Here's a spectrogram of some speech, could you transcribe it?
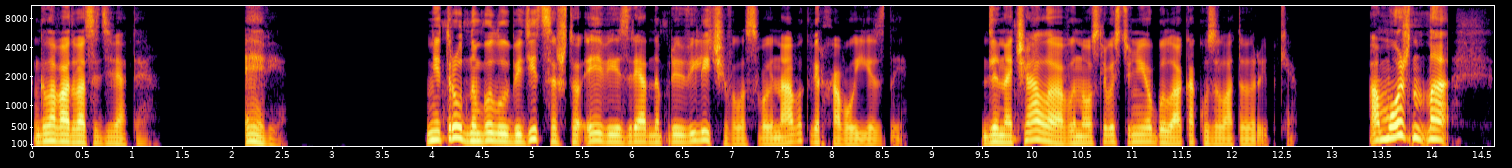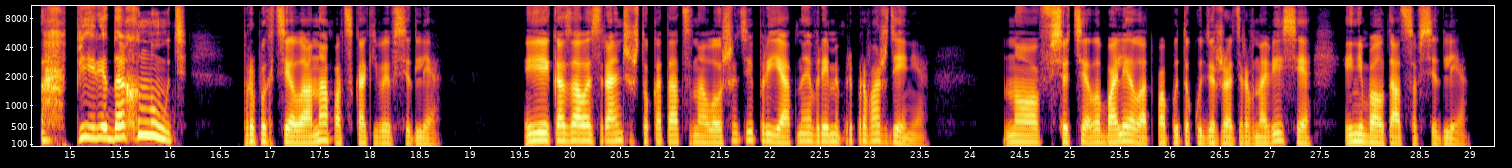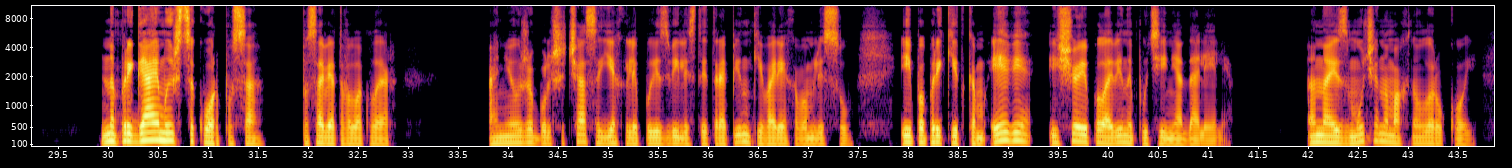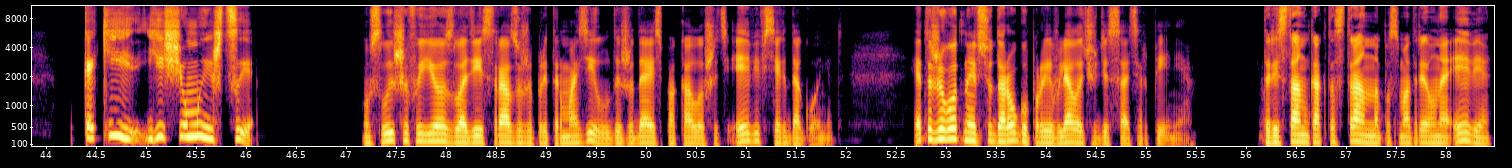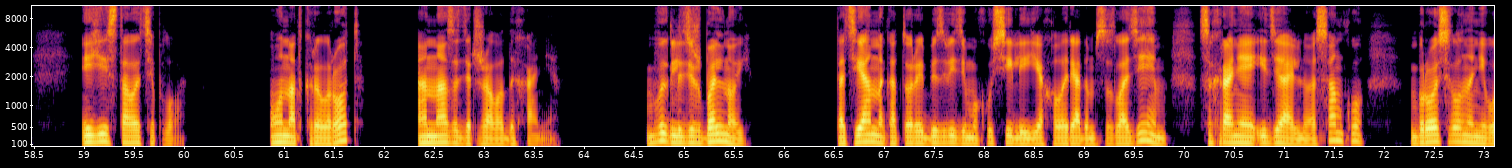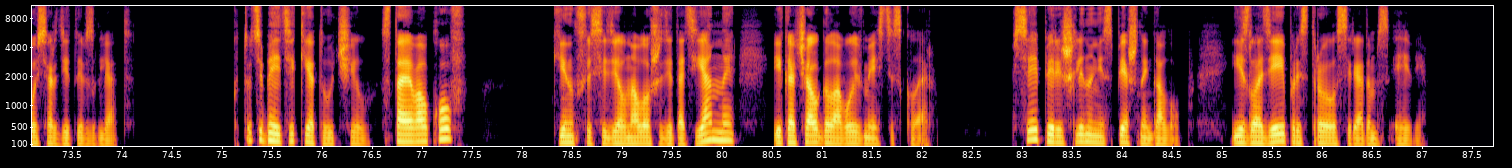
Глава 29. Эви. Нетрудно было убедиться, что Эви изрядно преувеличивала свой навык верховой езды. Для начала выносливость у нее была как у золотой рыбки. «А можно передохнуть?» — пропыхтела она, подскакивая в седле. Ей казалось раньше, что кататься на лошади — приятное времяпрепровождение. Но все тело болело от попыток удержать равновесие и не болтаться в седле. «Напрягай мышцы корпуса», — посоветовала Клэр. Они уже больше часа ехали по извилистой тропинке в Ореховом лесу, и, по прикидкам Эви, еще и половины пути не одолели. Она измученно махнула рукой. «Какие еще мышцы?» Услышав ее, злодей сразу же притормозил, дожидаясь, пока лошадь Эви всех догонит. Это животное всю дорогу проявляло чудеса терпения. Тристан как-то странно посмотрел на Эви, и ей стало тепло. Он открыл рот, она задержала дыхание. «Выглядишь больной». Татьяна, которая без видимых усилий ехала рядом со злодеем, сохраняя идеальную осанку, бросила на него сердитый взгляд. «Кто тебя этикету учил? Стая волков?» Кингсли сидел на лошади Татьяны и качал головой вместе с Клэр. Все перешли на неспешный галоп, и злодей пристроился рядом с Эви.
